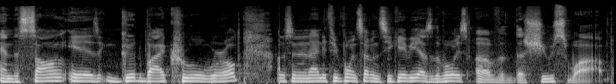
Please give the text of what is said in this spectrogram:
And the song is Goodbye Cruel World. Listen to 93.7 CKV as the voice of the shoe swab.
